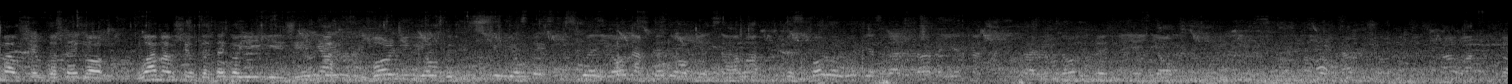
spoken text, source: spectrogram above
Nocy, włamał się do tego, włamał się do tego jej więzienia, uwolnił ją, wypuścił ją do Wisły i ona wtedy obiecała, że sporo ludzie z Warszawy jednak nie dobrze i jej nie opuści. To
